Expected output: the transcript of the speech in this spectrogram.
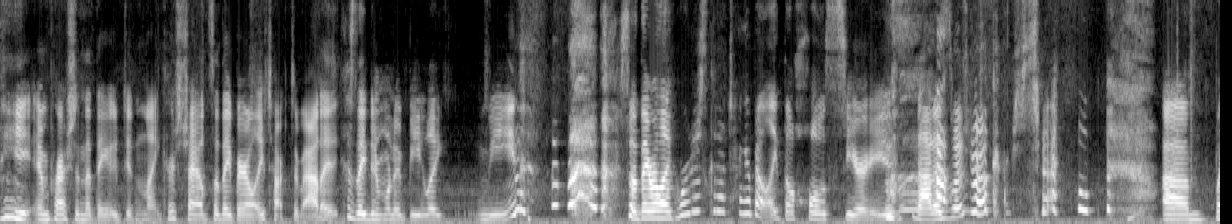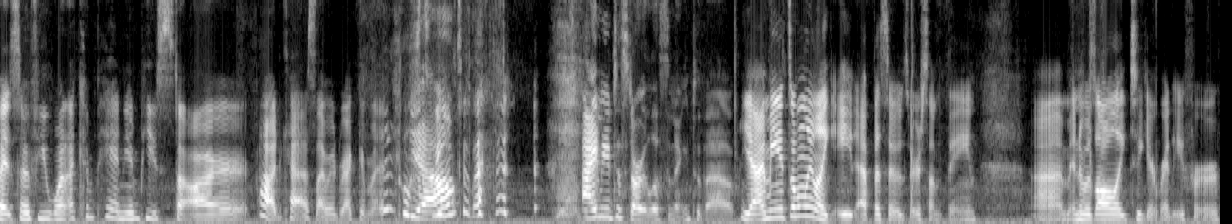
the impression that they didn't like Cursed Child, so they barely talked about it because they didn't want to be like mean. so they were like, we're just gonna talk about like the whole series, not as much about Cursed Child. Um, but so if you want a companion piece to our podcast, I would recommend listening Yeah. to that. I need to start listening to that. Yeah, I mean it's only like eight episodes or something, um, and it was all like to get ready for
